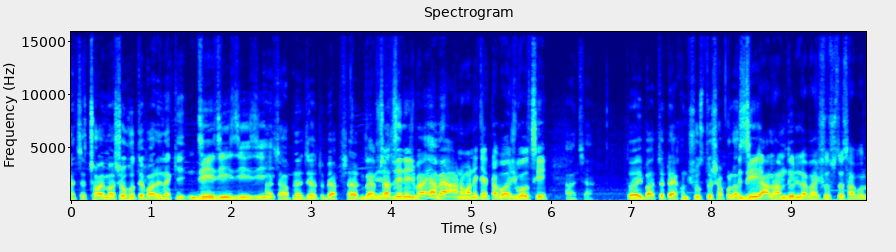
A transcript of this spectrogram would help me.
আচ্ছা ছয় মাসও হতে পারে নাকি? জি জি জি জি। আচ্ছা আপনার যেহেতু ব্যবসার ব্যবসার জিনিস ভাই আমি আনুমানিক একটা বয়স বলছি। আচ্ছা তো এই বাচ্চাটা এখন সুস্থ সফল আছে? জি আলহামদুলিল্লাহ ভাই সুস্থ সবল।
